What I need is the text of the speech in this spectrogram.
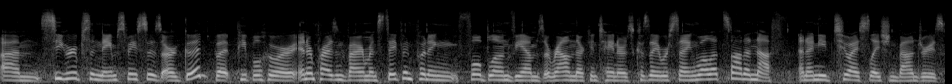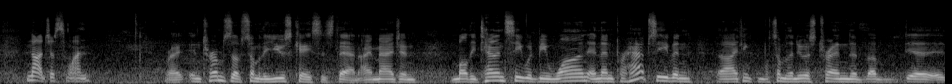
um, C groups and namespaces are good, but people who are enterprise environments, they've been putting full-blown VMs around their containers because they were saying, well, that's not enough, and I need two isolation boundaries, not just one. Right, in terms of some of the use cases then, I imagine multi-tenancy would be one, and then perhaps even, uh, I think some of the newest trend of, of uh,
